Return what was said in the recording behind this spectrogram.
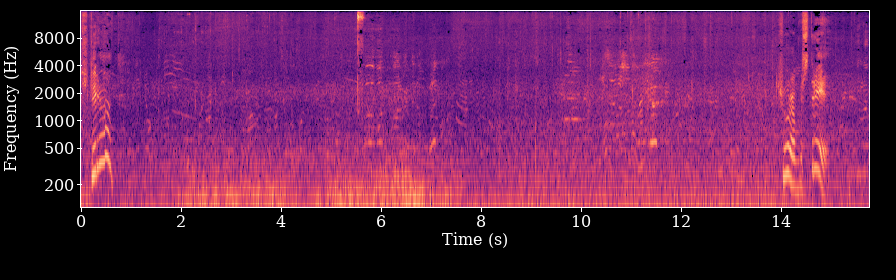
Вперед! Шура, быстрее! Не могу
